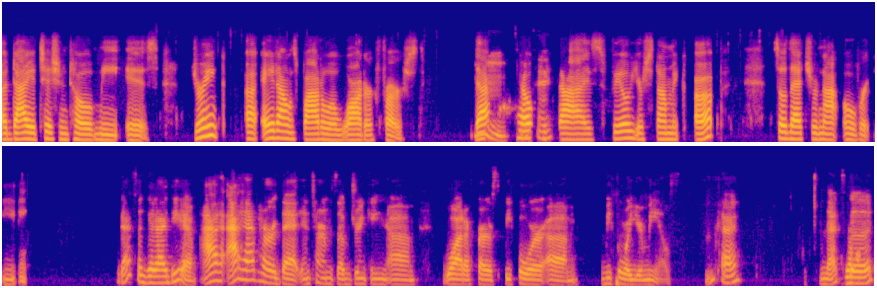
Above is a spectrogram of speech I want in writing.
a dietitian told me is drink an eight ounce bottle of water first. That mm, will help okay. you guys fill your stomach up so that you're not overeating. That's a good idea. I, I have heard that in terms of drinking um, water first before um, before your meals. Okay. That's yeah. good.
